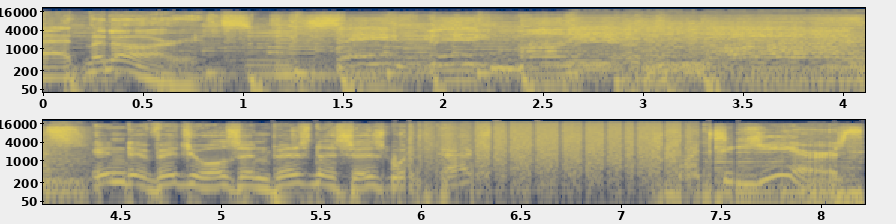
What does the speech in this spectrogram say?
At Menards. Save big money at Menards. Individuals and businesses with tax. 20 years,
